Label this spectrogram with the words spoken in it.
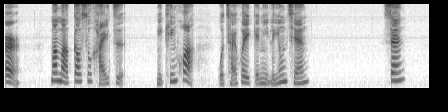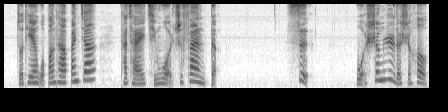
二，妈妈告诉孩子，你听话，我才会给你零用钱。三，昨天我帮他搬家，他才请我吃饭的。四。我生日的时候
